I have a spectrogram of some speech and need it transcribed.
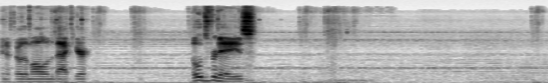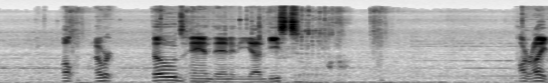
Gonna throw them all in the back here. Toads for days. Well, over. Toads and then the uh, beasts. Alright.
